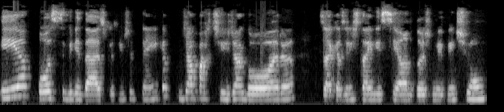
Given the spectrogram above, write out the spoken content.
e a possibilidade que a gente tem de, a partir de agora, já que a gente está iniciando 2021,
